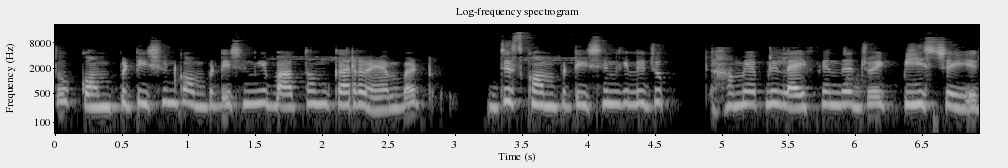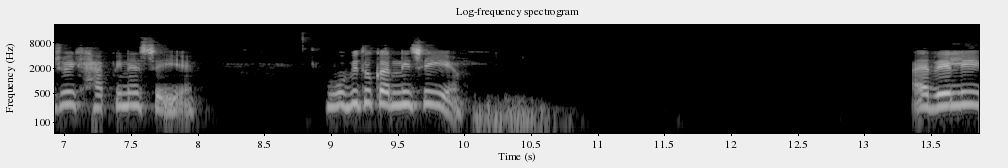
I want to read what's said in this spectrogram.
तो कंपटीशन कंपटीशन की बात तो हम कर रहे हैं बट जिस कंपटीशन के लिए जो हमें अपनी लाइफ के अंदर जो एक पीस चाहिए, जो एक हैप्पीनेस चाहिए, वो भी तो करनी चाहिए। I really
